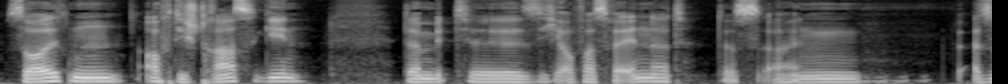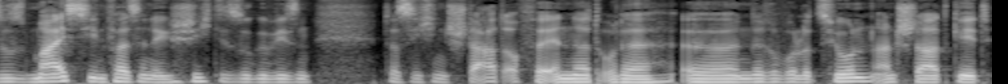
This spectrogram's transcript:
sollten auf die Straße gehen, damit äh, sich auch was verändert, dass ein also meist jedenfalls in der Geschichte so gewesen, dass sich ein Staat auch verändert oder äh, eine Revolution an den Start geht.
